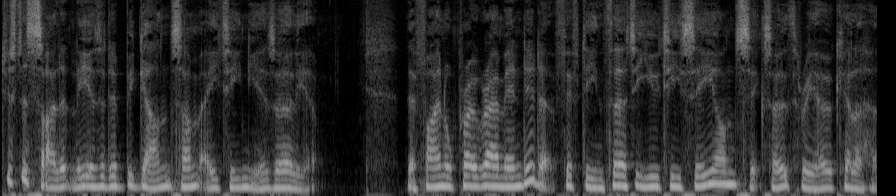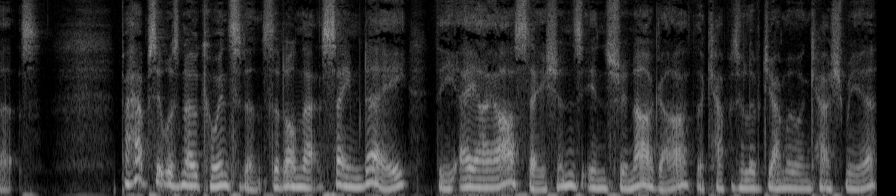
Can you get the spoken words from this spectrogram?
just as silently as it had begun some 18 years earlier. Their final program ended at 1530 UTC on 6030 kHz. Perhaps it was no coincidence that on that same day, the AIR stations in Srinagar, the capital of Jammu and Kashmir,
